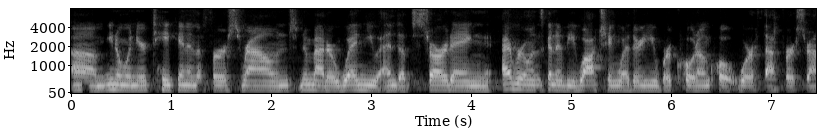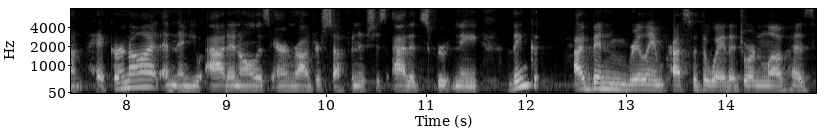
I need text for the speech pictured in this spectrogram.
um, you know, when you're taken in the first round, no matter when you end up starting, everyone's going to be watching whether you were quote unquote worth that first round pick or not. And then you add in all this Aaron Rodgers stuff and it's just added scrutiny. I think I've been really impressed with the way that Jordan Love has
